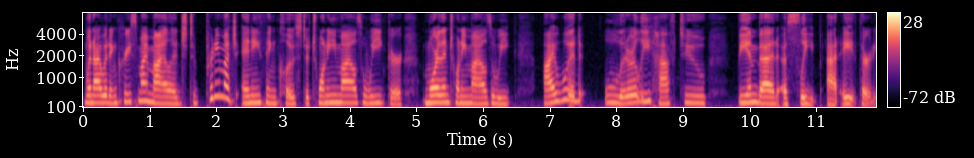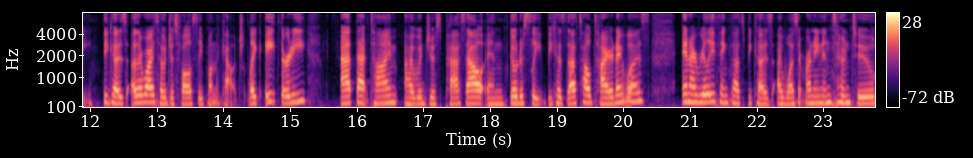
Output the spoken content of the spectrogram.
when I would increase my mileage to pretty much anything close to 20 miles a week or more than 20 miles a week, I would literally have to be in bed asleep at 8:30 because otherwise I would just fall asleep on the couch. Like 8:30 at that time, I would just pass out and go to sleep because that's how tired I was. And I really think that's because I wasn't running in zone two.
